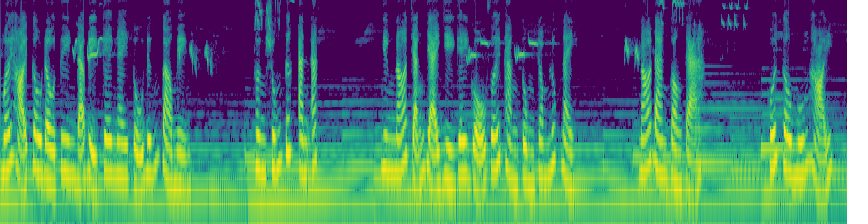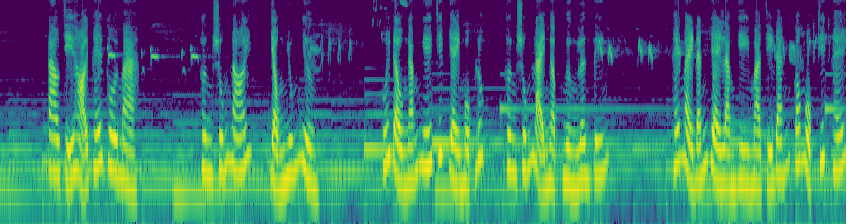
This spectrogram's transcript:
Mới hỏi câu đầu tiên đã bị kê ngay tủ đứng vào miệng. Hưng súng tức anh ách. Nhưng nó chẳng dạy gì gây gỗ với thằng Tùng trong lúc này. Nó đang còn cả. Khối câu muốn hỏi, Tao chỉ hỏi thế thôi mà. Hưng súng nói, giọng nhún nhường. cúi đầu ngắm nghía chiếc giày một lúc, Hưng súng lại ngập ngừng lên tiếng. Thế mày đánh giày làm gì mà chỉ đánh có một chiếc thế?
